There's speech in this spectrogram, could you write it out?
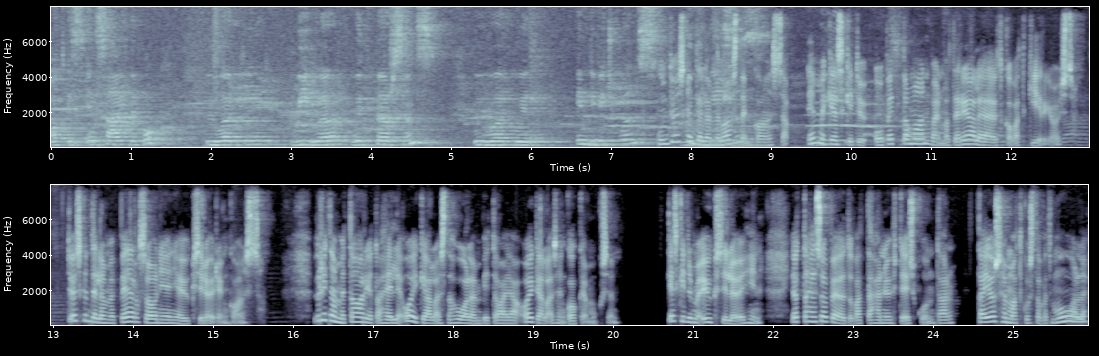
what is inside the book. We working, we work with persons, we work with kun työskentelemme lasten kanssa, emme keskity opettamaan vain materiaaleja, jotka ovat kirjoissa. Työskentelemme persoonien ja yksilöiden kanssa. Yritämme tarjota heille oikeanlaista huolenpitoa ja oikeanlaisen kokemuksen. Keskitymme yksilöihin, jotta he sopeutuvat tähän yhteiskuntaan, tai jos he matkustavat muualle,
